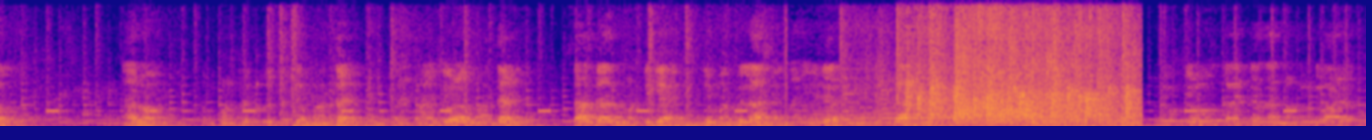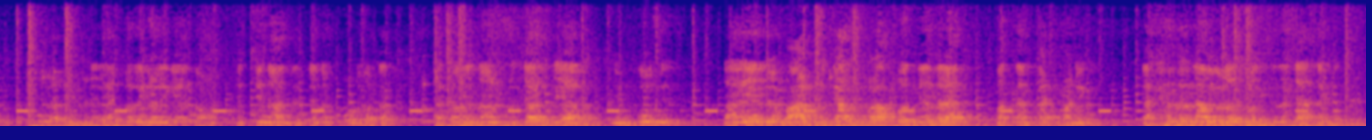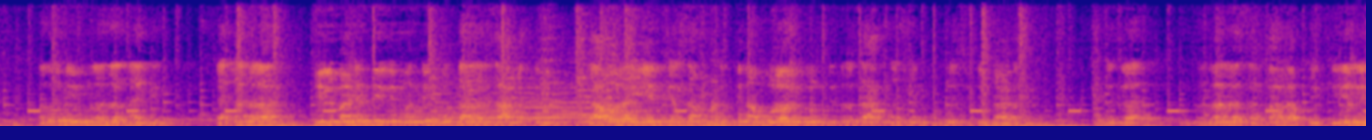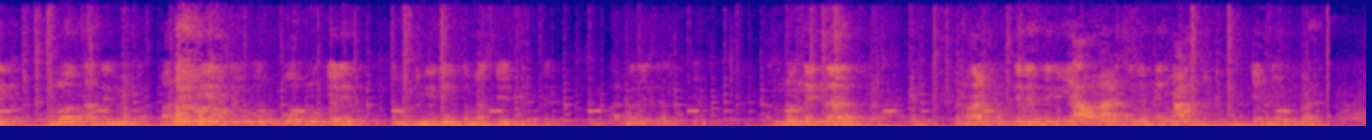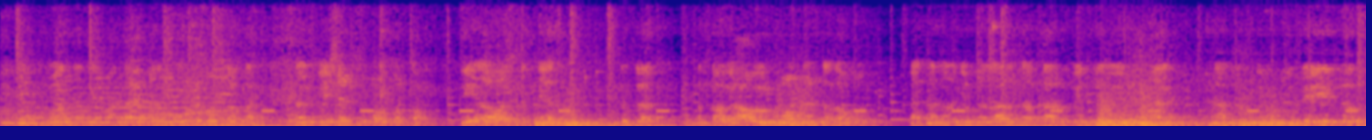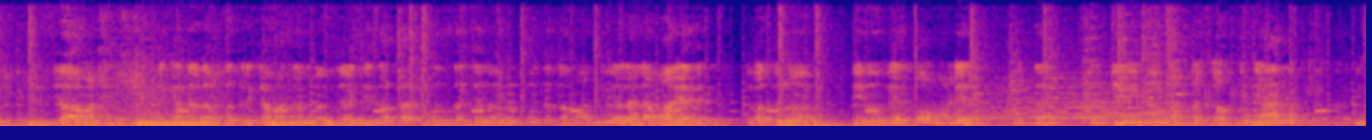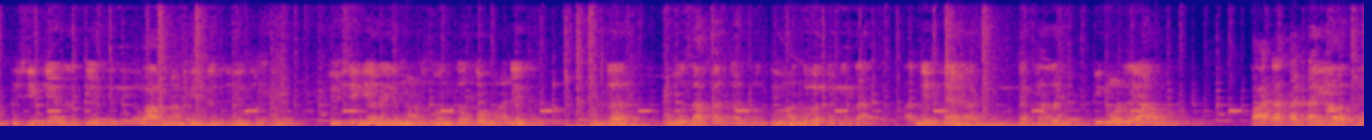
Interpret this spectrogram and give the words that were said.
ನಾನು ನಮ್ಮ ಕಾಂಟ್ರಾಕ್ಟರ್ ಜೊತೆ ಮಾತಾಡಿ ಒಳಗೆ ಮಾತಾಡಿ, ಸಾಧ್ಯ ಆದ ಮಟ್ಟಿಗೆ ನಿಮ್ಮ ಅಭಿಲಾಷೆಯನ್ನು ಈಡೇರಿಸಲಿಕ್ಕೆ ಕರೆಕ್ಟ್ ಅದ. ನಮ್ಮ ಡಿವೈಡರ್ಗಳಿಗೆ ನಾವು ಹೆಚ್ಚಿನ ಆದ್ಯತೆಯನ್ನು ಕೊಡ್ಬೇಕಾಗ್ತದೆ. ಯಾಕಂದ್ರೆ ನಾನು ಪ್ರಿಯ ಅಲ್ಲ ನಿಮ್ ಕೂಸಿ ನಾ ಏನಂದ್ರೆ ಭಾಳ ಪ್ರಚಾರ ಕೊಡಕ್ಕೆ ಹೋದ್ನಿ ಅಂದ್ರೆ ಮತ್ತೆ ನಾನು ಕಟ್ ಮಾಡಿ ಯಾಕಂದ್ರೆ ನಾವು ವಿರೋಧ ಪಕ್ಷದ ಶಾಸಕ ಅದು ನಿಮ್ ನಜರ್ನಾಗಿದೆ ಯಾಕಂದ್ರೆ ಇಲ್ಲಿ ಮಾಡಿದ್ದು ಇಲ್ಲಿ ಮಂದಿ ಕೂತಾದ್ರೆ ಸಾಕತ್ತೀನಿ ಯಾವ ಊರಾಗ ಏನ್ ಕೆಲಸ ಮಾಡಿರ್ತೀನಿ ನಾವು ಊರವ್ರಿಗೆ ಗುರ್ತಿದ್ರೆ ಸಾಕು ನನಗೇನು ಪಬ್ಲಿಸಿಟಿ ಬೇಡ. ಅದಕ್ಕೆ ಎಲ್ಲರ ಸರ್ಕಾರ ಪ್ರೀತಿ ಇರಲಿ ಬರುವಂತದ್ದು ಇಲ್ಲ PSU ಒಂದು ಬೋರ್ನು ಕೇಳಿದ್ರು. ನಮ್ಗೆ ನೀರಿನ ಸಮಸ್ಯೆ ಹೇಳಿ. ಆಮೇಲೆ ಅದನ್ನೂ ಸಹಿತ ಮಾಡ್ಕೊಡ್ತೀನಿ ಅಂದಿನಿ, ಯಾವ ಮಾಡ್ತೀನಿ ಅಂದಿನಿ ಮಾಡ್ತೀನಿ. ಏನು ಬೇಡ ಈಗ ಬರುವಂಥದ್ದು ಇಲ್ಲ ಬಂದ ಯಾಕಂದ್ರೆ ಊಟ ಹೋಗ್ತಪ್ಪ ಅಲ್ಲಿ ಪೇಷಂಟ್ಸ್ಗಳು ಏನು ನೀರು ಅವಶ್ಯಕತೆ ಅದು? ಇದಕ್ಕೆ ಅಂಥವು ಯಾವ ಇಂಪಾರ್ಟೆಂಟ್ ಅದಾವು? ಯಾಕಂದ್ರೆ ನಿಮ್ಮೆಲ್ಲರೂ ಸರ್ಕಾರ ಮೇಲೆ. ನಾನು ನಿಮ್ಮ ಜೊತೆ ಇದ್ದು ನಿಮ್ಮ ಸೇವಾ ಮಾಡ್ತೀನಿ. ಯಾಕಂದ್ರೆ ನಮ್ಮ ಪತ್ರಿಕಾ ಮಾಧ್ಯಮ, ನಮ್ಮ ಜಗತಿ ಸರ್ಕಾರ ಸಜ್ಜನ ಇರ್ಬೋದು, ನಮ್ಮ ನೀವೆಲ್ಲ ನಮ್ಮ ಇದೆ ಇವತ್ತೂ ಏನೂ ಭೇದ ಭಾವ ಮಾಡಿಲ್ಲ ಆಗಬೇಕು ನೀವು ಕೃಷಿ ಕೇಂದ್ರ ಕೇಳ್ತೀರಿ. ಯಾವಾಗ ನಾವು ವಿದ್ಯುತ್ ಕೃಷಿಗೆ ಹೇಳಿ ಇದು ಮಾಡಿಸುವಂಥದ್ದು ಮಾಡಿದ್ದೆ ಇದಕ್ಕೆ ಇನ್ನೂ ಸಾಕಷ್ಟು ಅಭಿವೃದ್ಧಿ ಹೊಂದಬೇಕಾಗ್ಯದ? ಆ ನಿಟ್ಟಿನಾಗ ಯಾಕಂದ್ರೆ ಈಗ ನೋಡ್ರಿ ಪಾಠ ಕಟ್ಟಾಗಿ ಯಾವತ್ತೆ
